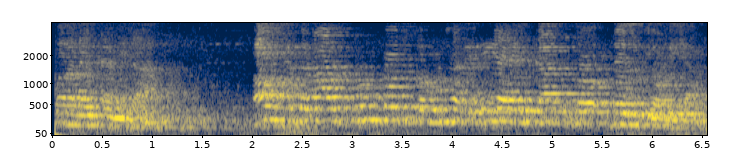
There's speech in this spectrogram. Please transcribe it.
para la eternidad. Vamos a entonar juntos con mucha alegría el canto del Gloria.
